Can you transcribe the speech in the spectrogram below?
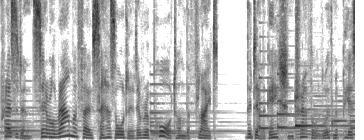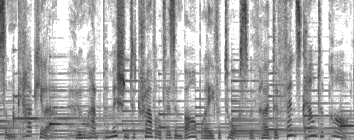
President Cyril Ramaphosa has ordered a report on the flight. The delegation travelled with Mapisa Nqakula, who had permission to travel to Zimbabwe for talks with her defence counterpart.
